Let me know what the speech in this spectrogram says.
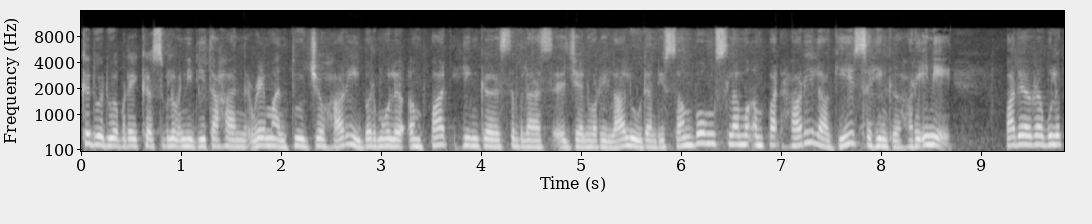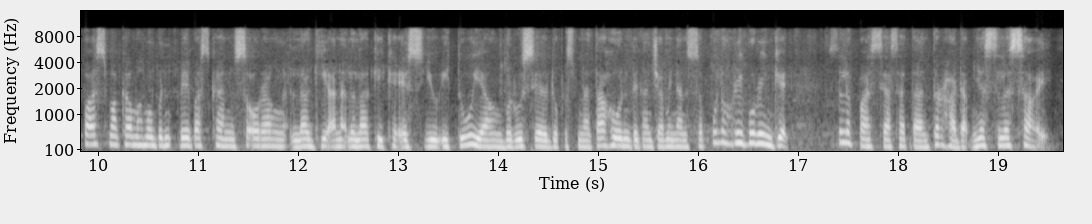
Kedua-dua mereka sebelum ini ditahan reman tujuh hari bermula 4 hingga 11 Januari lalu dan disambung selama empat hari lagi sehingga hari ini. Pada Rabu lepas, mahkamah membebaskan seorang lagi anak lelaki KSU itu yang berusia 29 tahun dengan jaminan RM10,000 selepas siasatan terhadapnya selesai.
